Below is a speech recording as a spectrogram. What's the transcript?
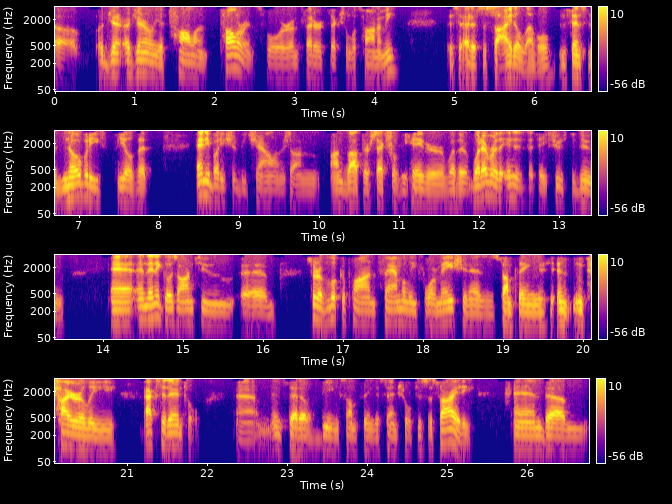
uh, a, gen- a generally a tolerant, tolerance for unfettered sexual autonomy at a societal level, in the sense that nobody feels that anybody should be challenged on, on about their sexual behavior, whether whatever it is that they choose to do. And, and then it goes on to uh, sort of look upon family formation as something entirely accidental um, instead of being something essential to society. And um,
